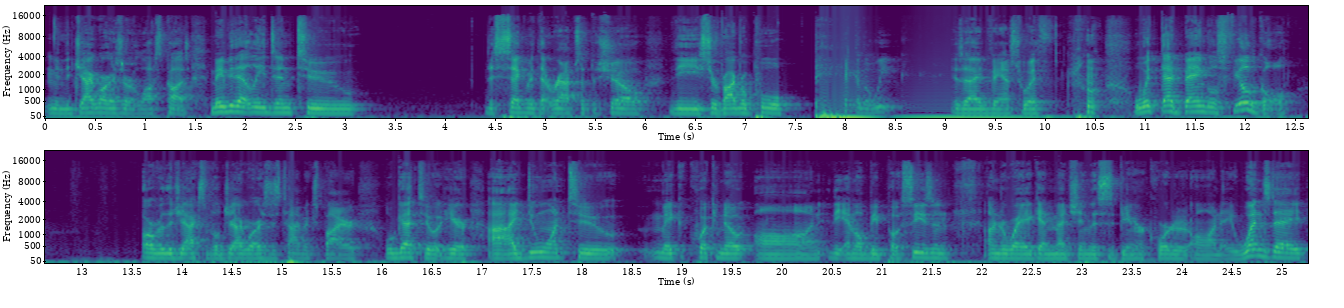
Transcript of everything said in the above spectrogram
I mean, the Jaguars are a lost cause. Maybe that leads into the segment that wraps up the show, the survival pool pick of the week, as I advanced with with that Bengals field goal over the Jacksonville Jaguars as time expired. We'll get to it here. Uh, I do want to make a quick note on the MLB postseason underway. Again, mentioning this is being recorded on a Wednesday.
